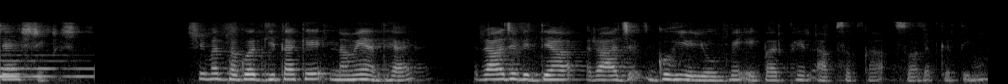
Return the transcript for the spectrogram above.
जय श्री कृष्ण। श्रीमद् भगवद गीता के नवे अध्याय राज विद्या राज गुह्य योग में एक बार फिर आप सबका स्वागत करती हूँ।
